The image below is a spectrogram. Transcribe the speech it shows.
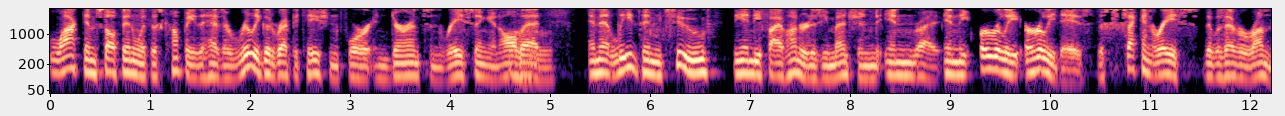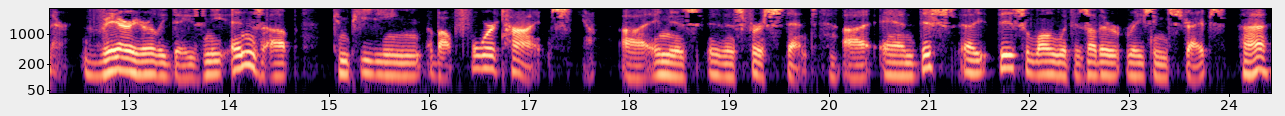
locked himself in with this company that has a really good reputation for endurance and racing and all that. And that leads him to the Indy 500, as you mentioned, in, Right. in the early, early days, the second race that was ever run there. very early days, and he ends up competing about four times. Yeah. Uh, in his in his first stint, uh, and this uh, this along with his other racing stripes, huh?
